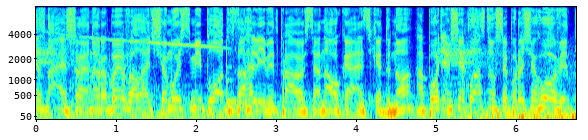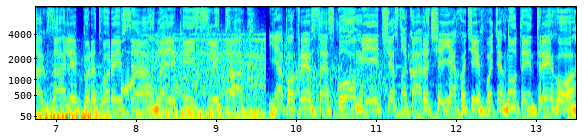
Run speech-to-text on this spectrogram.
не знаю, що я не робив, але чомусь мій плот взагалі відправився на океанське дно. А потім ще класнувши по рычагу, він так взагалі перетворився на якийсь літак. Я покрив все склом і, чесно кажучи, я хотів потягнути інтригу,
